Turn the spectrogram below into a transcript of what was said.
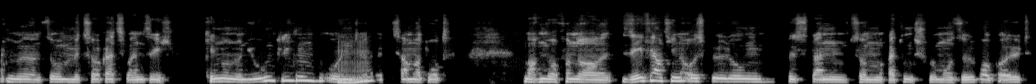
äh, so mit circa 20 Kindern und Jugendlichen und mhm. jetzt haben wir dort machen wir von der Seepferdchenausbildung bis dann zum Rettungsschwimmer Silber, Gold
